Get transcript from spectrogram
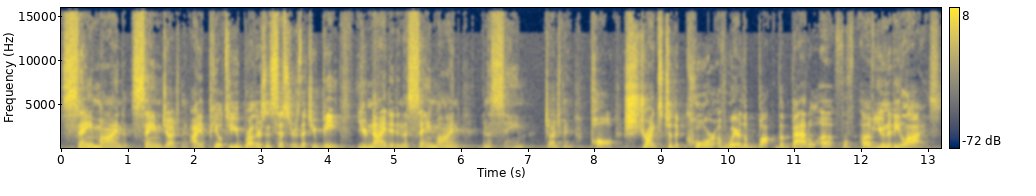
Same mind, same judgment. I appeal to you, brothers and sisters, that you be united in the same mind and the same judgment. Paul strikes to the core of where the, the battle of, of unity lies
